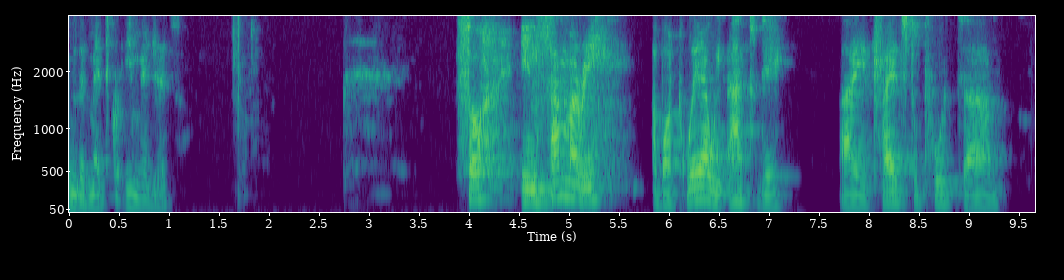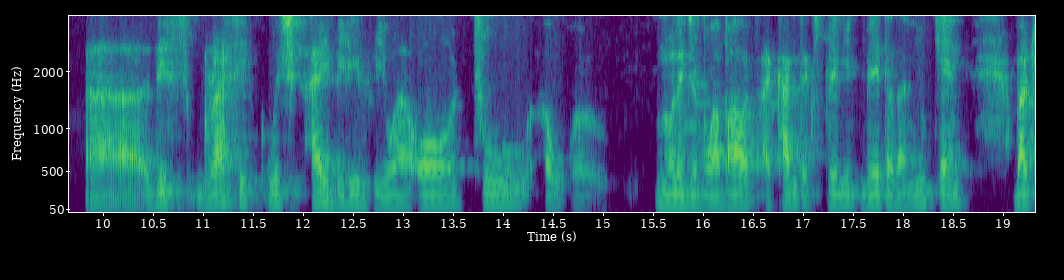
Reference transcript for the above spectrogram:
in the medical images. So in summary, about where we are today, I tried to put um, uh, this graphic, which I believe you are all too uh, uh, knowledgeable about. I can't explain it better than you can, but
